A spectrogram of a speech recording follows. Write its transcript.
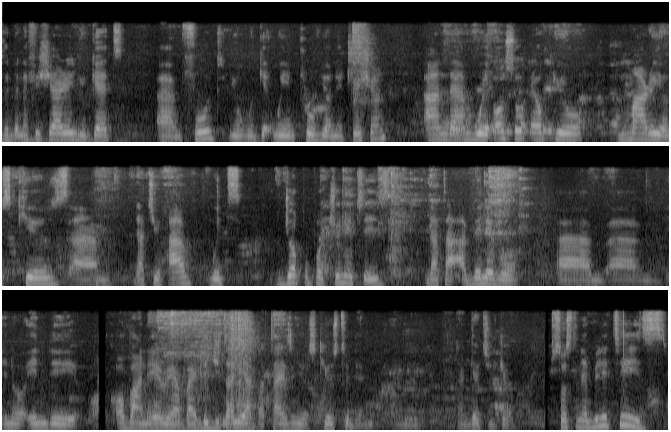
as a beneficiary, you get um, food, you will get, we improve your nutrition, and um, we also help you marry your skills um, that you have with job opportunities that are available um, um, you know, in the urban area by digitally advertising your skills to them and can get you a job. Sustainability is,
